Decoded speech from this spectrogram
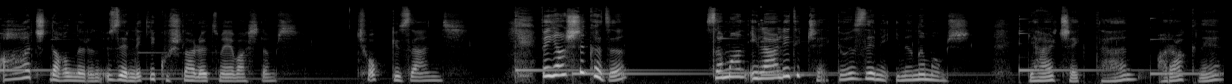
ağaç dalların üzerindeki kuşlar ötmeye başlamış. Çok güzelmiş. Ve yaşlı kadın zaman ilerledikçe gözlerine inanamamış. Gerçekten Arakne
